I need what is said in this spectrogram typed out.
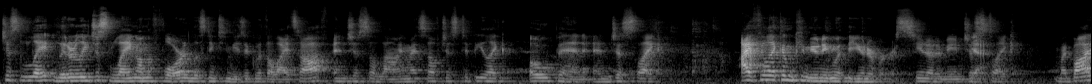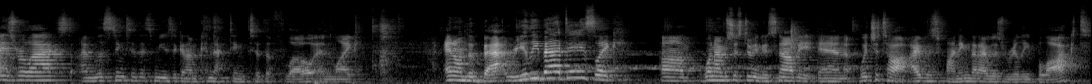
just lay, literally just laying on the floor and listening to music with the lights off and just allowing myself just to be like open and just like I feel like I'm communing with the universe. You know what I mean? Just Yeah. like my body's relaxed. I'm listening to this music and I'm connecting to the flow and like and on the bad really bad days like um, when I was just doing Usnavi in Wichita, I was finding that I was really blocked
